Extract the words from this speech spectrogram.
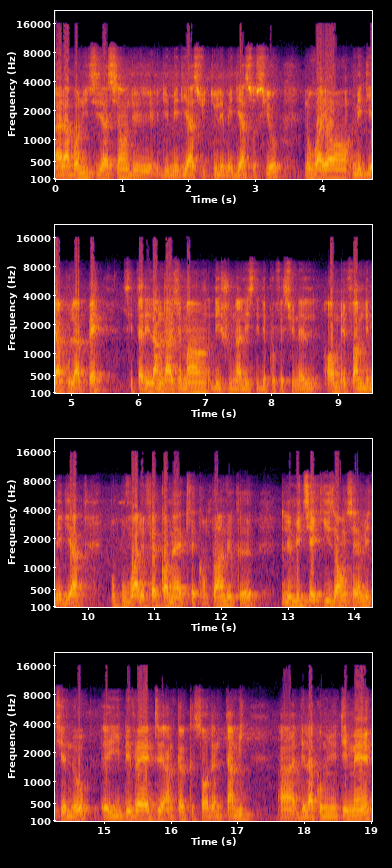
euh, la bonne utilisation de, des médias, surtout les médias sociaux. Nous voyons médias pour la paix, c'est-à-dire l'engagement des journalistes et des professionnels, hommes et femmes des médias, pour pouvoir le faire connaître et comprendre que le métier qu'ils ont, c'est un métier noble et il devrait être en quelque sorte un tamis euh, de la communauté. Mais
